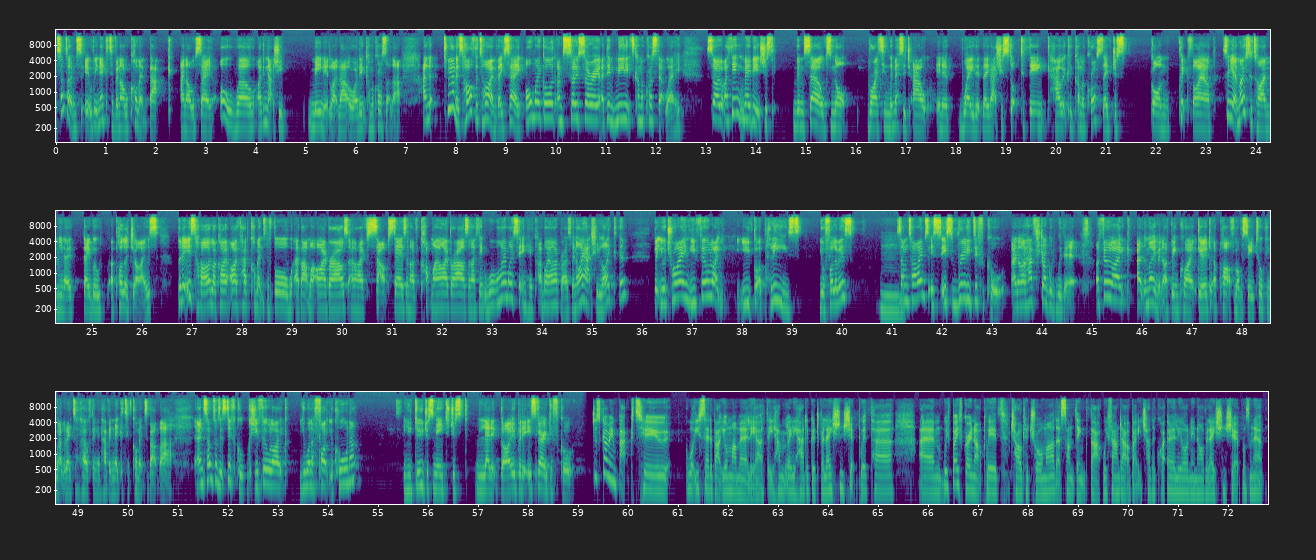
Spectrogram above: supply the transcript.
Sometimes it will be negative and I will comment back and I will say, oh, well, I didn't actually mean it like that or I didn't come across like that. And to be honest, half the time they say, Oh my God, I'm so sorry. I didn't mean it to come across that way. So I think maybe it's just themselves not writing the message out in a way that they've actually stopped to think how it could come across. They've just gone quick fire. So yeah, most of the time, you know, they will apologize but it is hard. Like I, have had comments before about my eyebrows, and I've sat upstairs and I've cut my eyebrows, and I think, why am I sitting here cutting my eyebrows when I actually like them? but you're trying, you feel like you've got to please your followers. Hmm. Sometimes it's it's really difficult, and I have struggled with it. I feel like at the moment I've been quite good, apart from obviously talking about the mental health thing and having negative comments about that. And sometimes it's difficult because you feel like you want to fight your corner. You do just need to just let it go, but it is very difficult. Just going back to what you said about your mum earlier, that you haven't really had a good relationship with her. Um, we've both grown up with childhood trauma. That's something that we found out about each other quite early on in our relationship, wasn't it?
